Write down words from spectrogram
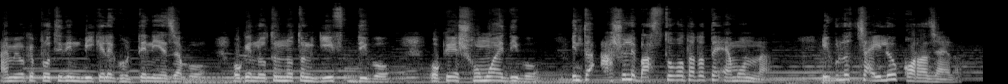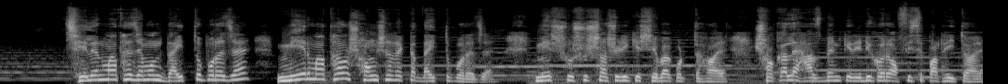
আমি ওকে প্রতিদিন বিকেলে ঘুরতে নিয়ে যাব। ওকে নতুন নতুন গিফট দিব। ওকে সময় দিব। কিন্তু আসলে বাস্তবতাটা তো এমন না। এগুলো চাইলেও করা যায় না। ছেলের মাথায় যেমন দায়িত্ব পড়ে যায়, মেয়ের মাথাও সংসার একটা দায়িত্ব পড়ে যায়। মেয়ের শ্বশুর শাশুড়িকে সেবা করতে হয়, সকালে হাজবেন্ডকে রেডি করে অফিসে পাঠাইতে হয়,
